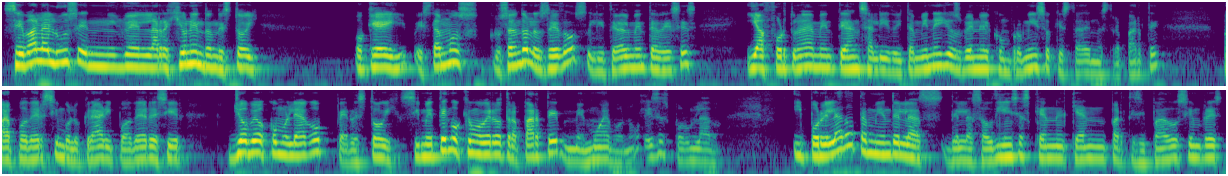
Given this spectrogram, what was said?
se va la luz en la región en donde estoy ok, estamos cruzando los dedos, literalmente a veces, y afortunadamente han salido y también ellos ven el compromiso que está de nuestra parte para poderse involucrar y poder decir, yo veo cómo le hago, pero estoy. Si me tengo que mover a otra parte, me muevo, ¿no? Eso es por un lado. Y por el lado también de las, de las audiencias que han, que han participado, siempre es,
